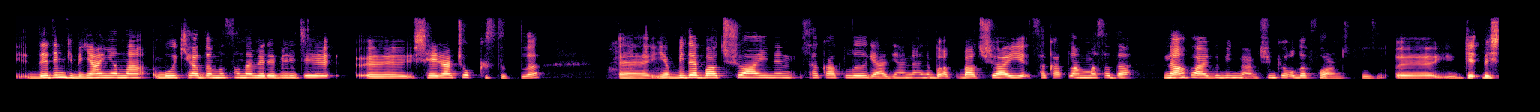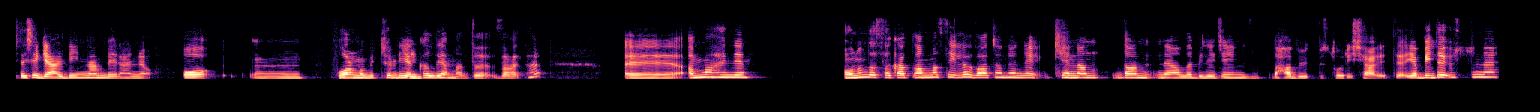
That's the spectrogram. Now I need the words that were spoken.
dediğim gibi yan yana bu iki adamın sana verebileceği e, şeyler çok kısıtlı. E, ya bir de Batshuayi'nin sakatlığı geldi. Yani hani Batshuayi sakatlanmasa da ne yapardı bilmiyorum. Çünkü o da formsuz. E, Beşiktaş'a geldiğinden beri hani o e, formu bir türlü yakalayamadı zaten. E, ama hani onun da sakatlanmasıyla zaten hani Kenan'dan ne alabileceğimiz daha büyük bir soru işareti. Ya bir de üstüne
